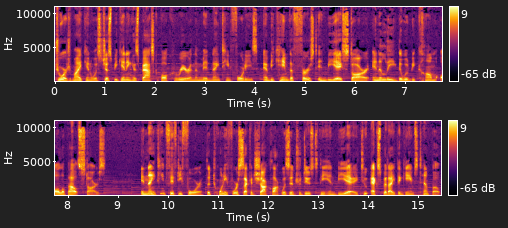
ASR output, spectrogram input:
George Mikan was just beginning his basketball career in the mid 1940s and became the first NBA star in a league that would become all about stars. In 1954, the 24 second shot clock was introduced to the NBA to expedite the game's tempo.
